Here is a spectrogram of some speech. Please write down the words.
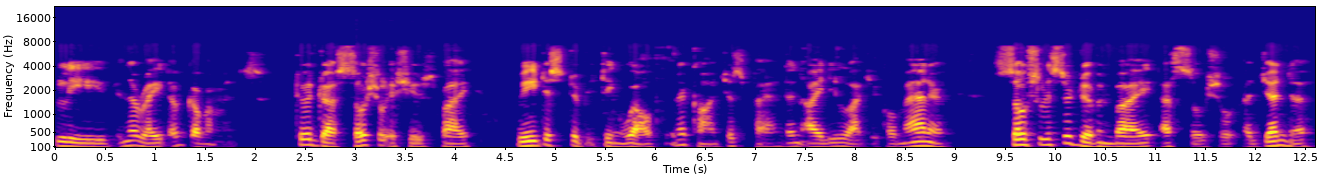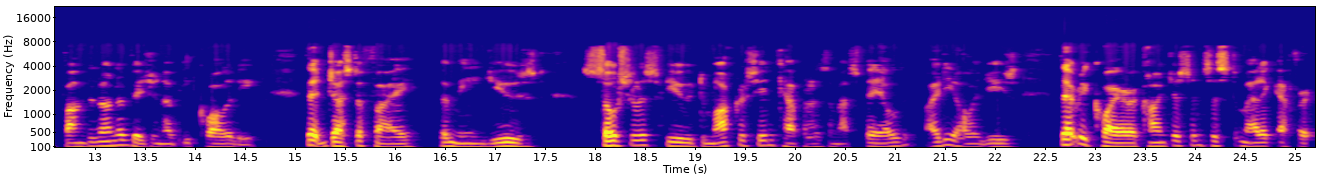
believe in the right of governments to address social issues by redistributing wealth in a conscious, planned, and ideological manner. Socialists are driven by a social agenda founded on a vision of equality that justify the means used. Socialists view democracy and capitalism as failed ideologies that require a conscious and systematic effort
